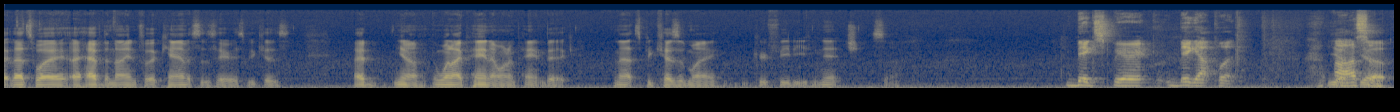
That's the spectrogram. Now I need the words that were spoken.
like that's why I have the nine foot canvases here, is because I, you know, when I paint, I want to paint big, and that's because of my graffiti niche. So. Big spirit, big output. Yep, awesome. yep.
